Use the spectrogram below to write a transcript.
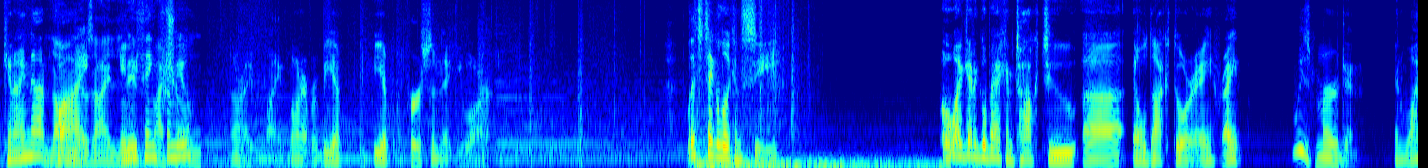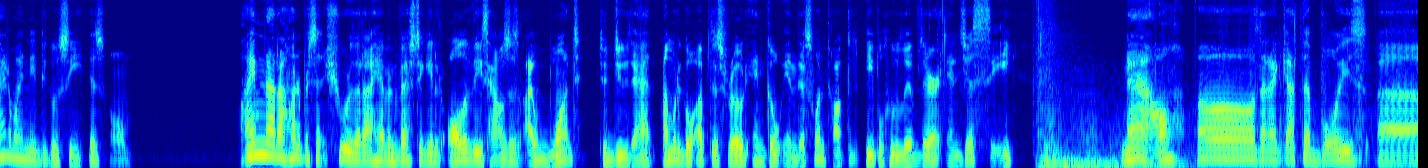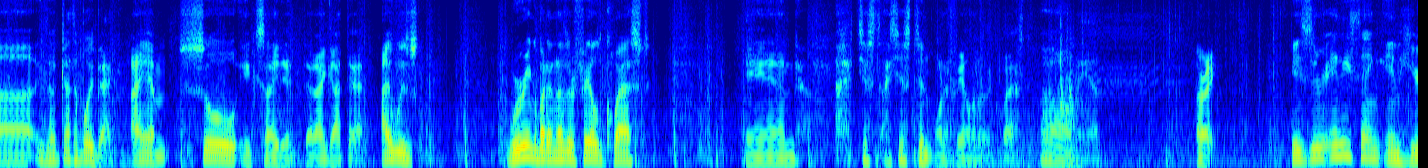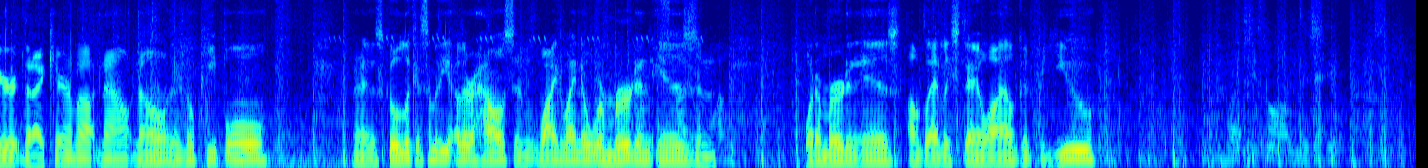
Can I not buy as I live, anything from you? All right, fine, whatever. Be a be a person that you are. Let's take a look and see. Oh, I got to go back and talk to uh, El Doctore, right? Who is Myrdin, and why do I need to go see his home? I'm not 100% sure that I have investigated all of these houses. I want to do that. I'm going to go up this road and go in this one, talk to the people who live there, and just see. Now, oh, that I got the boys, uh, got the boy back. I am so excited that I got that. I was worrying about another failed quest, and I just, I just didn't want to fail another quest. Oh man. All right. Is there anything in here that I care about now? No, there's no people. All right, let's go look at some of the other house and why do I know where Myrdin is and what a Myrdin is? I'll gladly stay a while. Good for you.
